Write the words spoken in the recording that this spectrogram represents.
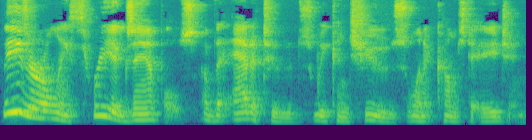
These are only three examples of the attitudes we can choose when it comes to aging.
